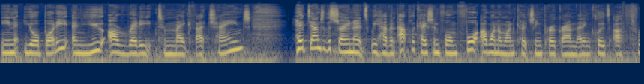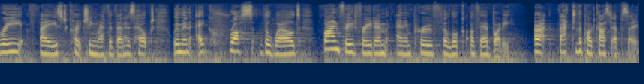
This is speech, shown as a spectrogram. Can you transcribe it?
in your body, and you are ready to make that change, head down to the show notes. We have an application form for our one on one coaching program that includes our three phased coaching method that has helped women across the world find food freedom and improve the look of their body. All right, back to the podcast episode.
